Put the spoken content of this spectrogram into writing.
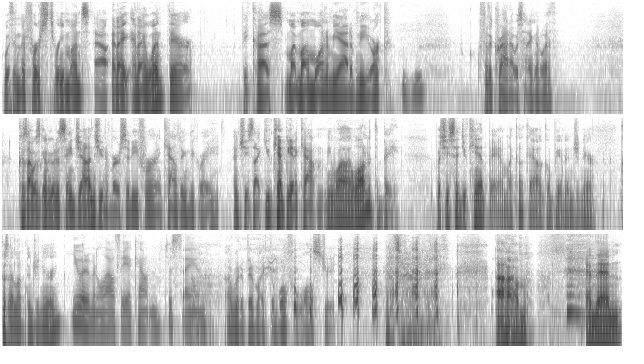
Within the first three months out, and I and I went there because my mom wanted me out of New York for the crowd I was hanging with because I was going to go to St. John's University for an accounting degree. And she's like, You can't be an accountant. Meanwhile, I wanted to be. But she said, You can't be. I'm like, Okay, I'll go be an engineer because I loved engineering. you would have been a lousy accountant, just saying. I would have been like the Wolf of Wall Street. That's what I would have been like. Um, and then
